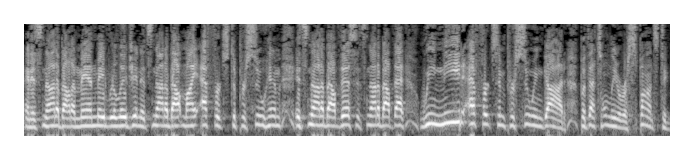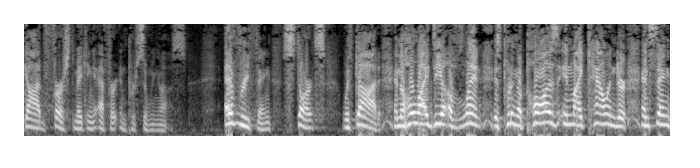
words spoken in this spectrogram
And it's not about a man-made religion. It's not about my efforts to pursue Him. It's not about this. It's not about that. We need efforts in pursuing God, but that's only a response to God first making effort in pursuing us. Everything starts with God. And the whole idea of Lent is putting a pause in my calendar and saying,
